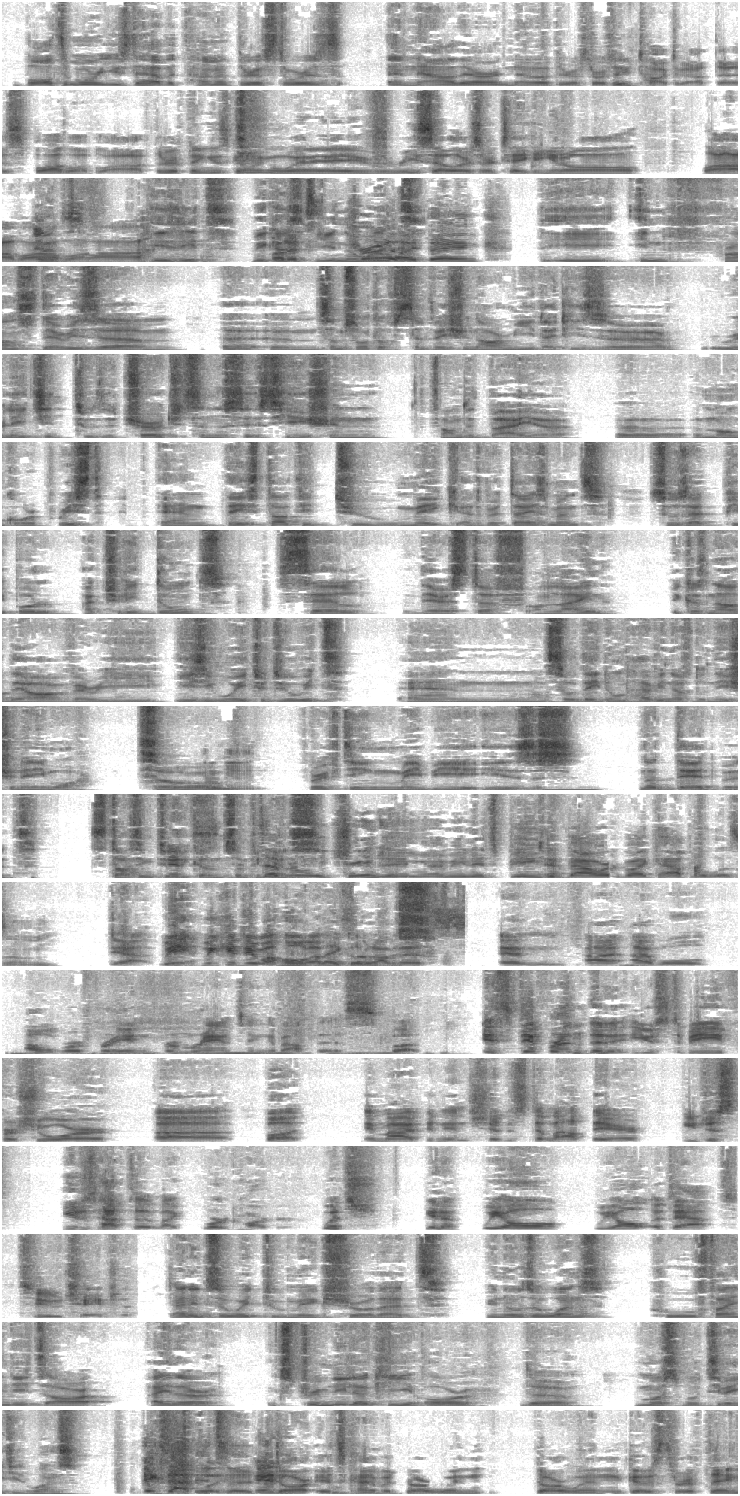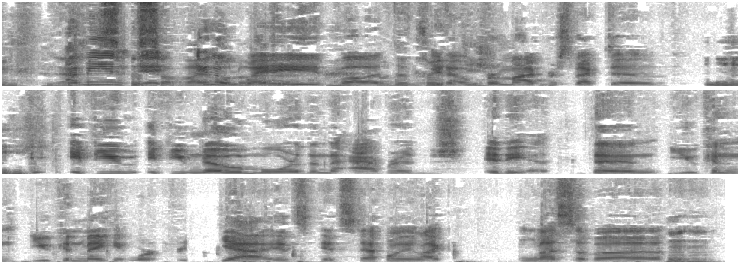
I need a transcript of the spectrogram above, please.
Baltimore used to have a ton of thrift stores and now there are no thrift stores. We've talked about this. Blah blah blah. Thrifting is going away. The resellers are taking it all blah blah blah. Is it? Because you know true, what? I think. In France, there is um, uh, um, some sort of Salvation Army that is uh, related to the church. It's an association founded by uh, uh, a monk or a priest, and they started to make advertisements so that people actually don't sell their stuff online because now there are very easy way to do it and so they don't have enough donation anymore. So mm. thrifting maybe is not dead, but starting to it's, become something it's definitely else. changing. I mean, it's being yeah. devoured by capitalism. Yeah, we, we could do a whole episode like on this, and I, I will I will refrain from ranting about this, but it's different than it used to be for sure. Uh, but in my opinion, shit is still out there. You just you just have to like work harder, which you know, we all we all adapt to change it. And it's a way to make sure that you know the ones who find it are either extremely lucky or the most motivated ones. Exactly. It's a and, dar- it's kind of a Darwin Darwin goes thrifting. I mean, it, in a way, the, but you know, from my perspective, if you if you know more than the average idiot, then you can you can make it work for you. Yeah, it's it's definitely like less of a mm-hmm.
